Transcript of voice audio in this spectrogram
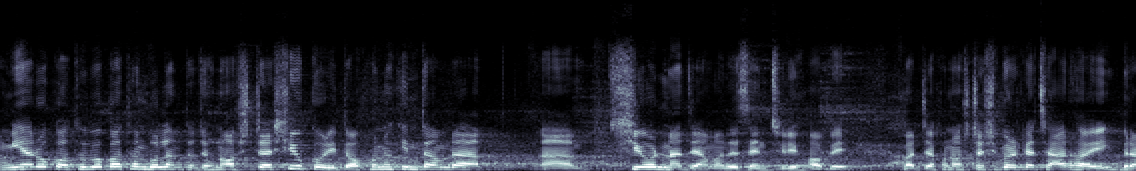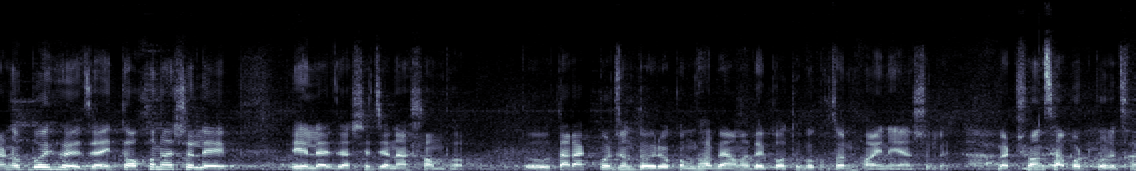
আমি আরও কথোপকথন বললাম তো, যখন অষ্টাশিও করি, তখনও কিন্তু আমরা শিওর না যে আমাদের সেঞ্চুরি হবে। বাট যখন অষ্টাশি পর একটা চার হয়, বিরানব্বই হয়ে যায়, তখন আসলে রিয়েলাইজ আসে যে না, সম্ভব। তো তার আগ পর্যন্ত ওই রকমভাবে আমাদের কথোপকথন হয় নাই আসলে। বাট শোন সাপোর্ট করেছে।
